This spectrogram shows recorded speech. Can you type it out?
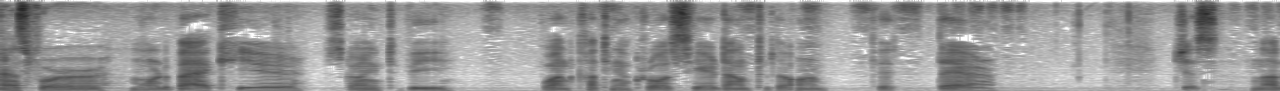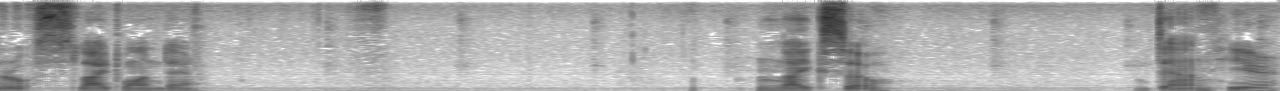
As for more the back here it's going to be one cutting across here down to the armpit there. Just another slight one there like so. Down here.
